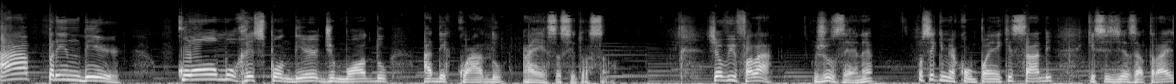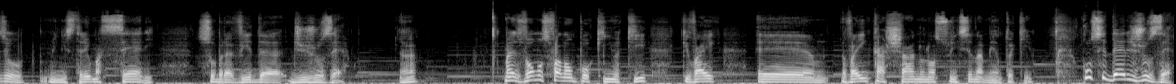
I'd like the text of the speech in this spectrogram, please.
aprender como responder de modo adequado a essa situação. Já ouviu falar? José, né? Você que me acompanha aqui sabe que esses dias atrás eu ministrei uma série sobre a vida de José. Né? Mas vamos falar um pouquinho aqui que vai, é, vai encaixar no nosso ensinamento aqui. Considere José,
